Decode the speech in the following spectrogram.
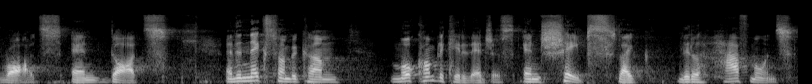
rods and dots. And the next one become more complicated edges and shapes like little half moons.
